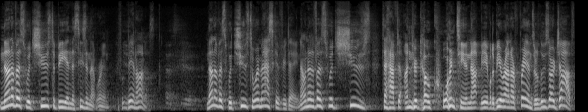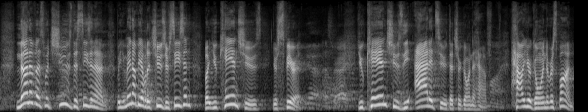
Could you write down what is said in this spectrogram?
None of us would choose to be in the season that we're in, if we're being honest. None of us would choose to wear a mask every day. None of us would choose to have to undergo quarantine and not be able to be around our friends or lose our jobs. None of us would choose this season. But you may not be able to choose your season, but you can choose your spirit. Yeah, that's right. You can choose the attitude that you're going to have, how you're going to respond.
